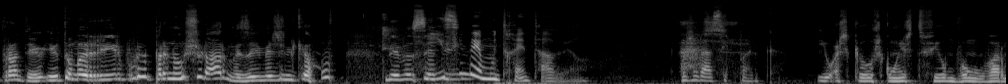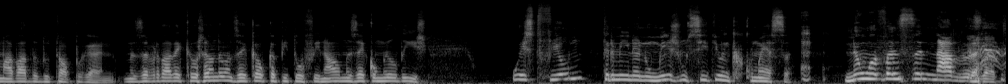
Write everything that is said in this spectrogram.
pronto, eu eu estou-me a rir por- para não chorar, mas eu imagino que ele deva ser. E isso ainda é muito rentável. O Jurassic Park. Eu acho que eles com este filme vão levar uma abada do Top Gun. Mas a verdade é que eles andam a dizer que é o capítulo final, mas é como ele diz. Este filme termina no mesmo sítio em que começa. Não avança nada. Exato.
